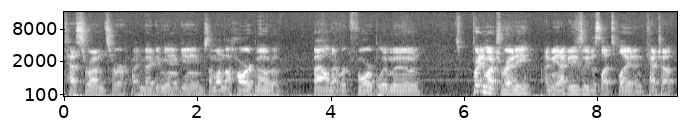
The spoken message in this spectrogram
test runs for my Mega Man games. I'm on the hard mode of Battle Network 4 Blue Moon. Pretty much ready. I mean, I could easily just let's play it and catch up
